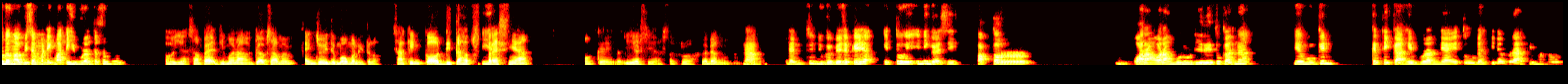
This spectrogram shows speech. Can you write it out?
udah nggak bisa menikmati hiburan tersebut oh iya, sampai di mana gak bisa enjoy the moment gitu loh. Saking kau di tahap iya stresnya. Oke, iya sih, astagfirullah. Kadang nah dan itu juga biasa kayak itu ini gak sih faktor orang-orang bunuh diri itu karena ya mungkin ketika hiburannya itu udah tidak berarti menurut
